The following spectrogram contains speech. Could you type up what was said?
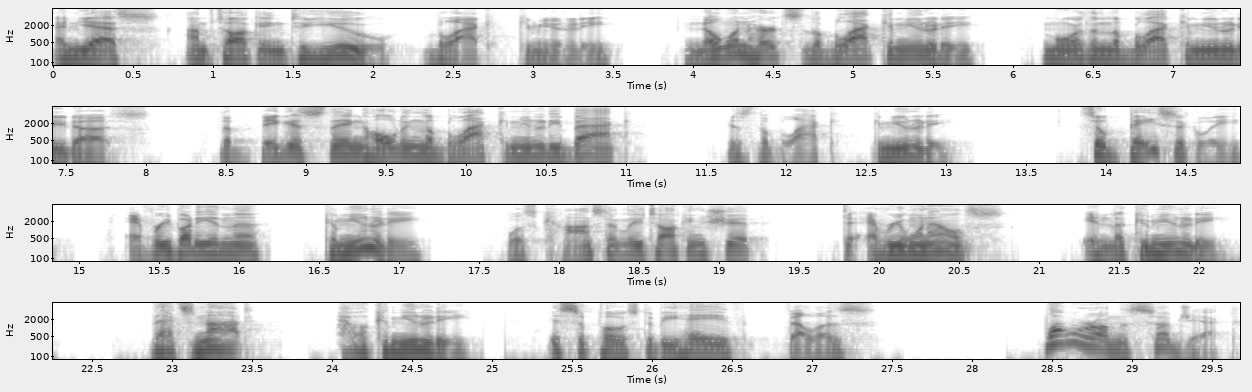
And yes, I'm talking to you, black community. No one hurts the black community more than the black community does. The biggest thing holding the black community back is the black community. So basically, everybody in the community was constantly talking shit to everyone else in the community. That's not how a community is supposed to behave, fellas. While we're on the subject,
